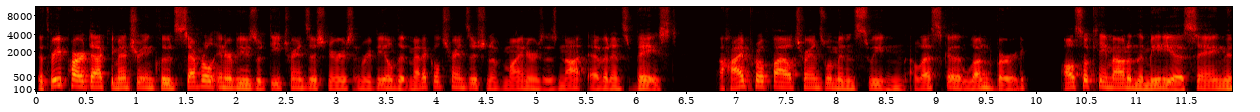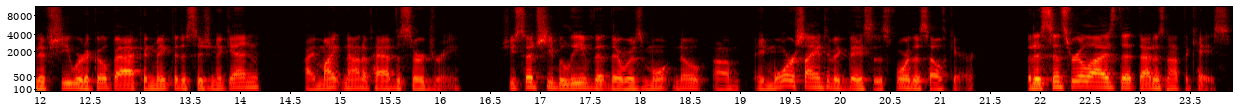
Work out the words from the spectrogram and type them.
The three part documentary includes several interviews with detransitioners and revealed that medical transition of minors is not evidence based. A high profile trans woman in Sweden, Aleksa Lundberg, also came out in the media saying that if she were to go back and make the decision again, I might not have had the surgery. She said she believed that there was more, no um, a more scientific basis for this healthcare, but has since realized that that is not the case.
